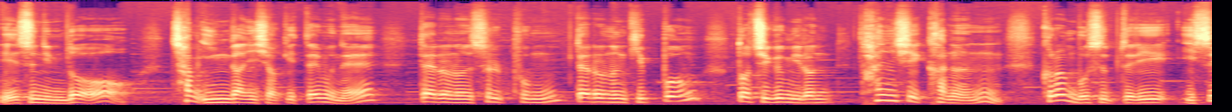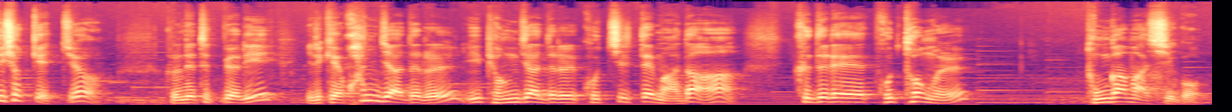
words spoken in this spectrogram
예수님도 참 인간이셨기 때문에 때로는 슬픔, 때로는 기쁨, 또 지금 이런 탄식하는 그런 모습들이 있으셨겠죠. 그런데 특별히 이렇게 환자들을, 이 병자들을 고칠 때마다 그들의 고통을 동감하시고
